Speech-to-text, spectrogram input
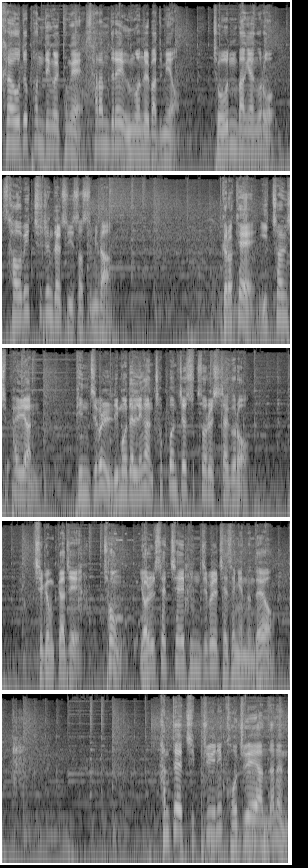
크라우드 펀딩을 통해 사람들의 응원을 받으며 좋은 방향으로 사업이 추진될 수 있었습니다. 그렇게 2018년 빈집을 리모델링한 첫 번째 숙소를 시작으로 지금까지 총 13채의 빈집을 재생했는데요. 한때 집주인이 거주해야 한다는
